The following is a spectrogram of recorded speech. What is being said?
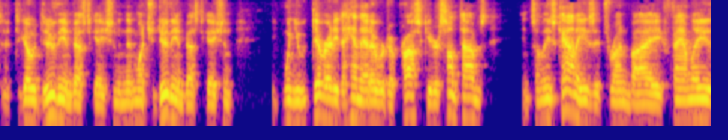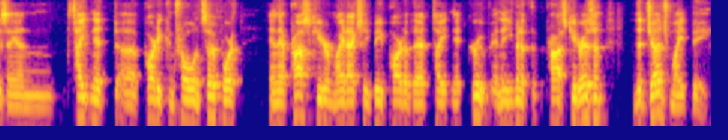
to, to go do the investigation. And then once you do the investigation, when you get ready to hand that over to a prosecutor, sometimes in some of these counties, it's run by families and tight knit uh, party control and so forth. And that prosecutor might actually be part of that tight knit group. And even if the prosecutor isn't, the judge might be.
